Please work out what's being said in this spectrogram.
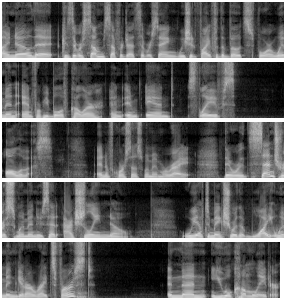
I know that because there were some suffragettes that were saying we should fight for the votes for women and for people of color and and, and slaves, all of us. And of course, those women were right. There were centrist women who said, actually, no. We have to make sure that white women get our rights first, and then you will come later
